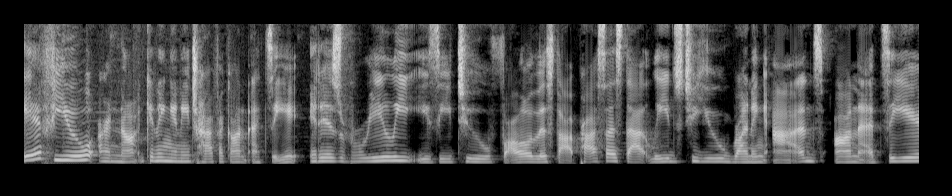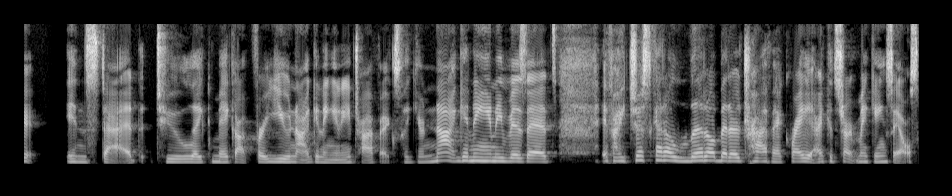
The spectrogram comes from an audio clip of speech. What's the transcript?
If you are not getting any traffic on Etsy, it is really easy to follow this thought process that leads to you running ads on Etsy instead to like make up for you not getting any traffic. So like you're not getting any visits. If I just get a little bit of traffic, right, I could start making sales.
